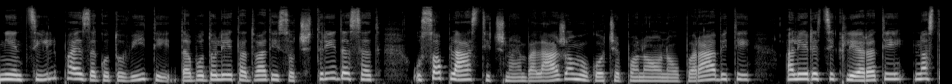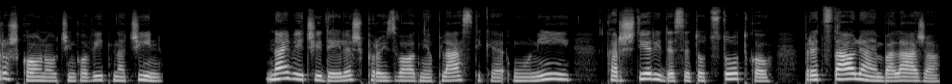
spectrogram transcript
Njen cilj pa je zagotoviti, da bo do leta 2030 vso plastično embalažo mogoče ponovno uporabiti ali reciklirati na stroškovno učinkovit način. Največji delež proizvodnje plastike v Uniji, kar 40 odstotkov, predstavlja embalaža.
